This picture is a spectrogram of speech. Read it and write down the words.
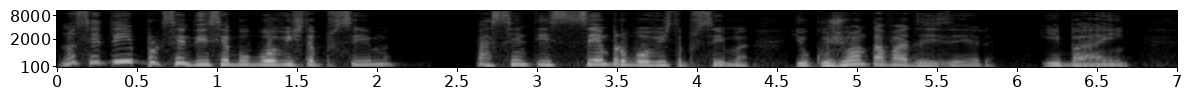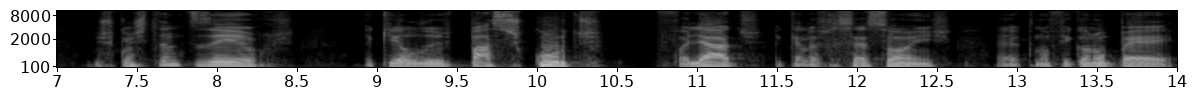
Não senti, porque senti sempre o Boa Vista por cima. Pá, senti sempre o Boa Vista por cima. E o que o João estava a dizer, e bem, os constantes erros, aqueles passos curtos, falhados, aquelas recepções eh, que não ficam no pé,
